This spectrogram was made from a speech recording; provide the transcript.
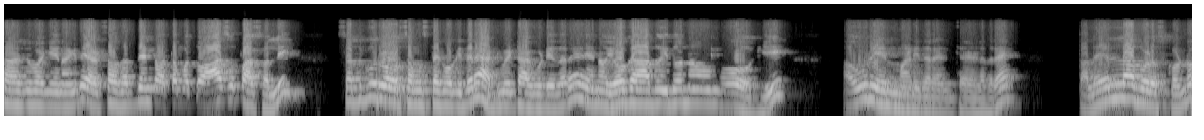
ಸಹಜವಾಗಿ ಏನಾಗಿದೆ, ಎರಡ್ ಸಾವಿರದ ಹದಿನೆಂಟು, ಹತ್ತೊಂಬತ್ತು ಆಸುಪಾಸಲ್ಲಿ ಸದ್ಗುರು ಅವ್ರ ಸಂಸ್ಥೆಗೆ ಹೋಗಿದ್ದಾರೆ ಅಡ್ಮಿಟ್ ಆಗ್ಬಿಟ್ಟಿದ್ದಾರೆ. ಏನೋ ಯೋಗ ಅದು ಇದನ್ನು ಹೋಗಿ ಅವ್ರು ಏನ್ ಮಾಡಿದ್ದಾರೆ ಅಂತ ಹೇಳಿದ್ರೆ ತಲೆಯೆಲ್ಲ ಬಳಸ್ಕೊಂಡು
